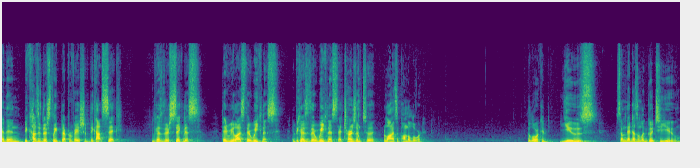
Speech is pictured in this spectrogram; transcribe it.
And then, because of their sleep deprivation, they got sick. Because of their sickness, they realized their weakness. And because of their weakness, that turns them to reliance upon the Lord. The Lord could use something that doesn't look good to you,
